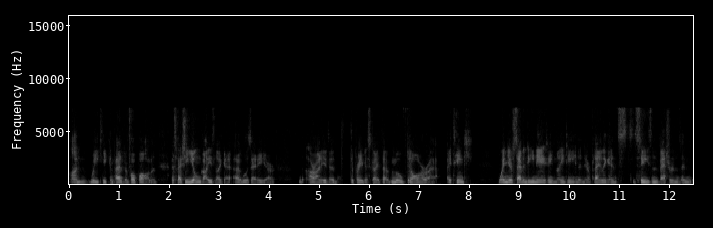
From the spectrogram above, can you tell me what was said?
on weekly competitive football, and especially young guys like uh, Elbouzedi or or any of the, the previous guys that have moved over. I, I think when you're 17, 18, 19 and you're playing against seasoned veterans in,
